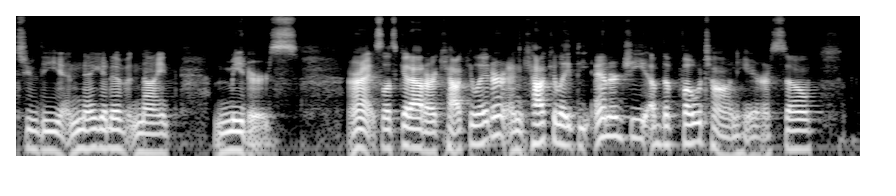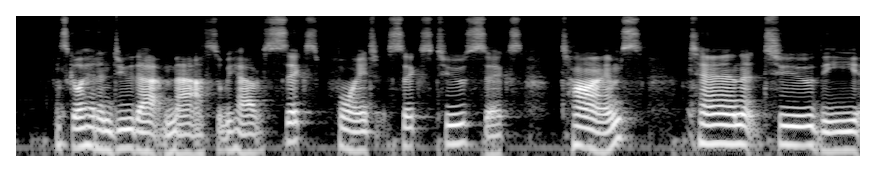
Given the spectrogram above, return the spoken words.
to the negative ninth meters. All right, so let's get out our calculator and calculate the energy of the photon here. So let's go ahead and do that math. So we have 6.626 times 10 to the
